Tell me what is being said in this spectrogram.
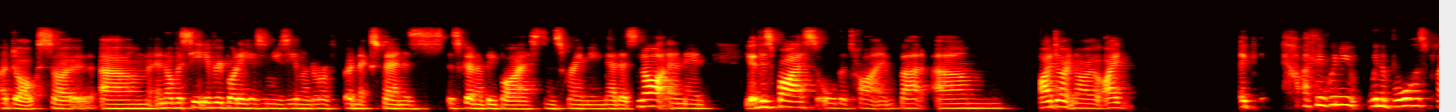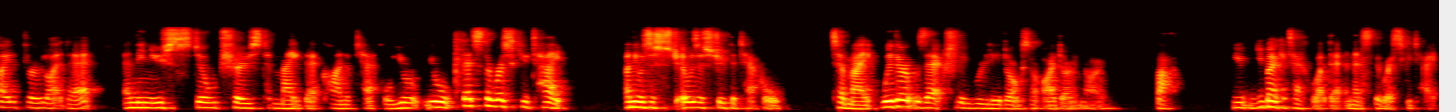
a dog. So, um, and obviously everybody who's a New Zealander or a Nix fan is is going to be biased and screaming that it's not. And then yeah, there's bias all the time. But um, I don't know. I I think when you when the ball has played through like that, and then you still choose to make that kind of tackle, you're you're that's the risk you take. And it was a it was a stupid tackle to make. Whether it was actually really a dog, so I don't know. But you you make a tackle like that, and that's the risk you take.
